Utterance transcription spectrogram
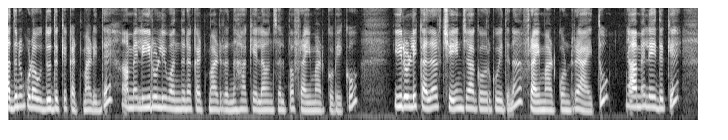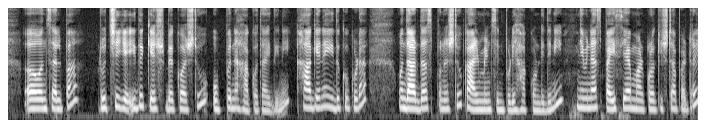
ಅದನ್ನು ಕೂಡ ಉದ್ದುದಕ್ಕೆ ಕಟ್ ಮಾಡಿದ್ದೆ. ಆಮೇಲೆ ಈರುಳ್ಳಿ ಒಂದನ್ನು ಕಟ್ ಮಾಡಿರೋದನ್ನ ಹಾಕಿ ಎಲ್ಲ ಒಂದು ಸ್ವಲ್ಪ ಫ್ರೈ ಮಾಡ್ಕೋಬೇಕು. ಈರುಳ್ಳಿ ಕಲರ್ ಚೇಂಜ್ ಆಗೋವರೆಗೂ ಇದನ್ನು ಫ್ರೈ ಮಾಡಿಕೊಂಡ್ರೆ ಆಯಿತು. ಆಮೇಲೆ ಇದಕ್ಕೆ ಒಂದು ಸ್ವಲ್ಪ ರುಚಿಗೆ ಇದಕ್ಕೆ ಎಷ್ಟು ಬೇಕೋ ಅಷ್ಟು ಉಪ್ಪನ್ನ ಹಾಕೋತಾ ಇದ್ದೀನಿ. ಹಾಗೆಯೇ ಇದಕ್ಕೂ ಕೂಡ ಒಂದು ಅರ್ಧ ಸ್ಪೂನಷ್ಟು ಕಾಳು ಮೆಣಸಿನ ಪುಡಿ ಹಾಕ್ಕೊಂಡಿದ್ದೀನಿ ನೀವಿನ ಸ್ಪೈಸಿಯಾಗಿ ಮಾಡ್ಕೊಳ್ಳೋಕೆ ಇಷ್ಟಪಟ್ಟರೆ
